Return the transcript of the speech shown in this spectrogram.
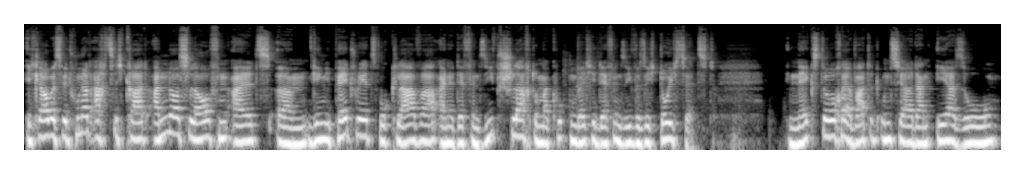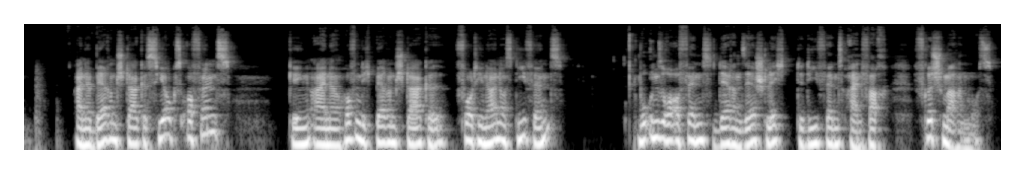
Ich glaube, es wird 180 Grad anders laufen als ähm, gegen die Patriots, wo klar war, eine Defensivschlacht und mal gucken, welche Defensive sich durchsetzt. Nächste Woche erwartet uns ja dann eher so eine bärenstarke Seahawks Offense gegen eine hoffentlich bärenstarke 49ers Defense, wo unsere Offense deren sehr schlechte Defense einfach frisch machen muss.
